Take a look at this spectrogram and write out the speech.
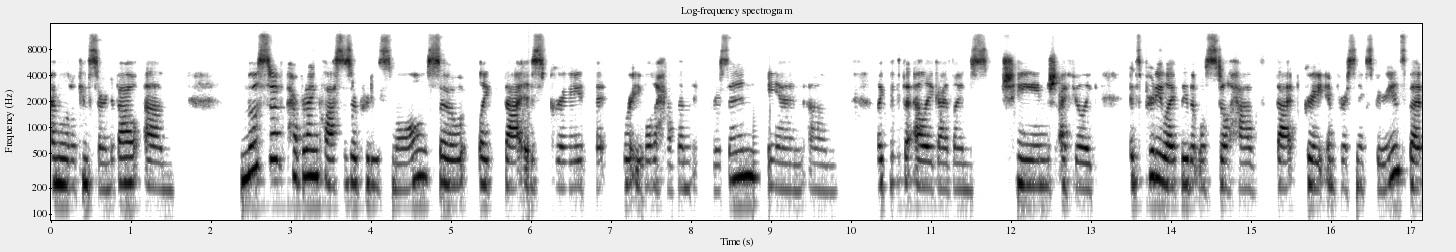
I'm a little concerned about. Um, most of Pepperdine classes are pretty small. So like that is great that we're able to have them in person. And um, like if the LA guidelines change, I feel like it's pretty likely that we'll still have that great in-person experience. But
